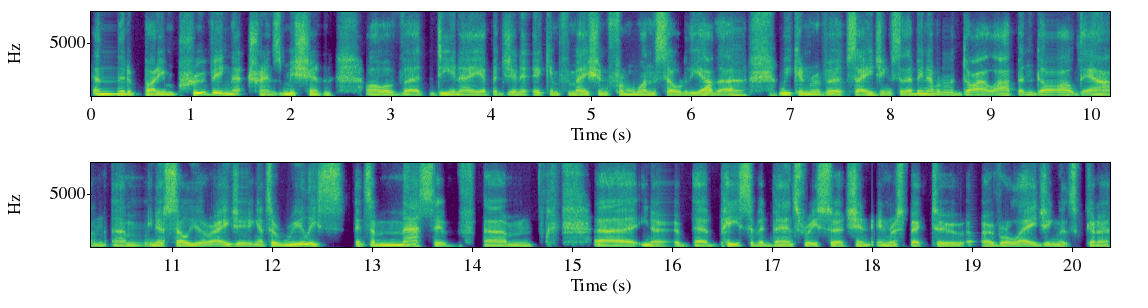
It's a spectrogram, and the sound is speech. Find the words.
And that by improving that transmission of uh, dna epigenetic information from one cell to the other we can reverse aging. So they've been able to dial up and dial down um, you know cellular aging. It's a really it's a massive um, uh, you know a piece of advanced research in, in respect to overall aging that's going to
